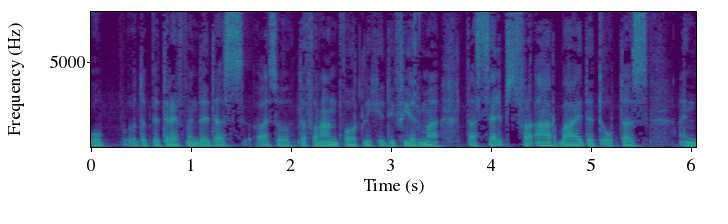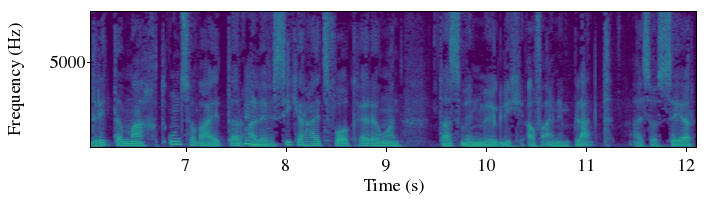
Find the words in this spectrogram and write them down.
ob der Betreffende das, also der Verantwortliche, die Firma das selbst verarbeitet, ob das ein Dritter macht und so weiter, mhm. alle Sicherheitsvorkehrungen, das wenn möglich auf einem Blatt, also sehr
